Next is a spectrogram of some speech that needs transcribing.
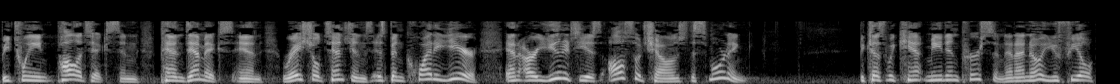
Between politics and pandemics and racial tensions, it's been quite a year. And our unity is also challenged this morning because we can't meet in person. And I know you feel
